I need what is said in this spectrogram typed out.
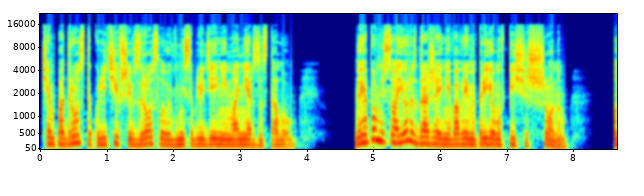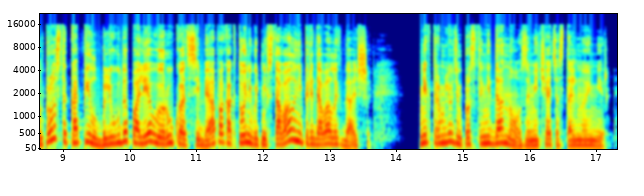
чем подросток, уличивший взрослого в несоблюдении манер за столом. Но я помню свое раздражение во время приемов пищи с Шоном. Он просто копил блюда по левую руку от себя, пока кто-нибудь не вставал и не передавал их дальше. Некоторым людям просто не дано замечать остальной мир —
